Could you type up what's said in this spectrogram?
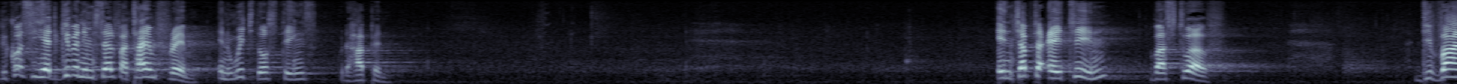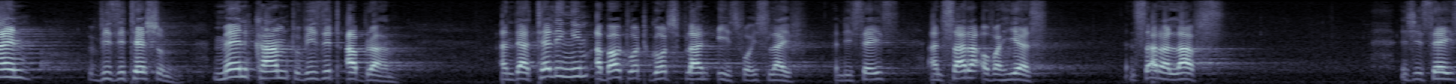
Because he had given himself a time frame in which those things would happen. In chapter 18, verse 12, divine visitation. Men come to visit Abraham, and they're telling him about what God's plan is for his life. And he says, and Sarah overhears, and Sarah laughs. And she says,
